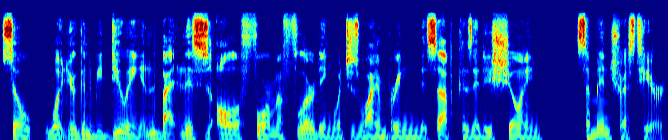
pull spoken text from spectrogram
So, what you're going to be doing, and, and this is all a form of flirting, which is why I'm bringing this up because it is showing some interest here.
